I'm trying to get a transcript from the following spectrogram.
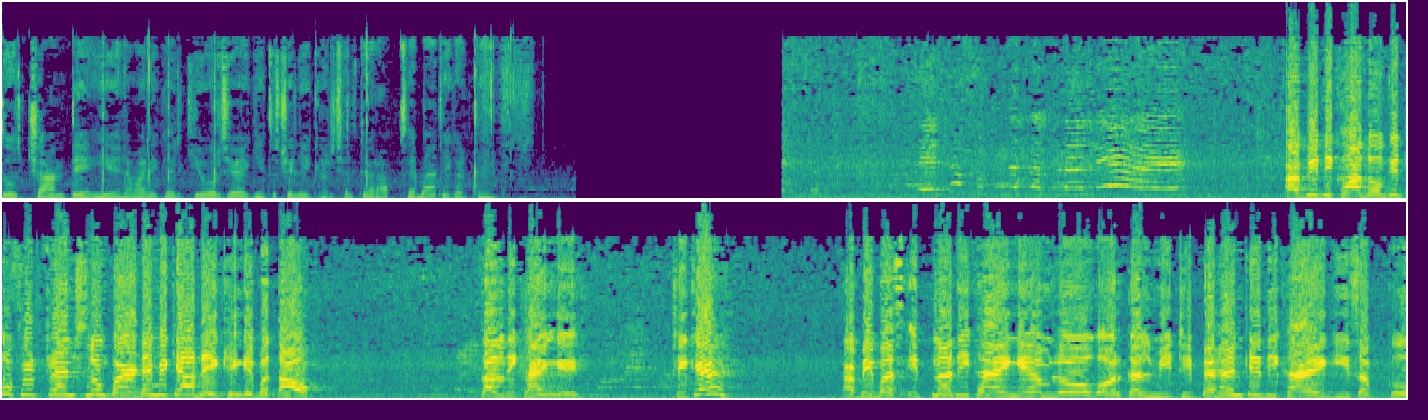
तो जानते ये हमारे घर की ओर जाएगी। तो चलिए घर चलते हैं और आपसे बात ही करते हैं। अभी दिखा दोगे तो फिर फ्रेंड्स लोग बर्थडे में क्या देखेंगे, बताओ। कल दिखाएँगे। ठीक है? अभी बस इतना दिखाएँगे हम लोग और कल मीठी पहन के दिखाएगी सबको।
